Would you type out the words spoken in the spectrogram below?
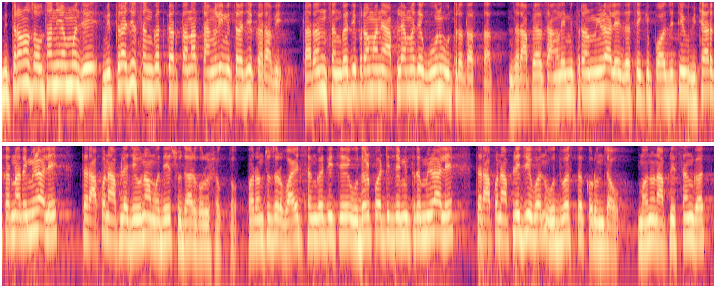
मित्रांनो चौथा नियम म्हणजे मित्राची संगत करताना चांगली मित्राची करावी. कारण संगतीप्रमाणे आपल्यामध्ये गुण उतरत असतात. जर आपल्याला चांगले मित्र मिळाले जसे की पॉझिटिव्ह विचार करणारे मिळाले तर आपण आपल्या जीवनामध्ये सुधार करू शकतो. परंतु जर वाईट संगतीचे उधळपट्टीचे मित्र मिळाले तर आपण आपले जीवन उद्ध्वस्त करून जाऊ. म्हणून आपली संगत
